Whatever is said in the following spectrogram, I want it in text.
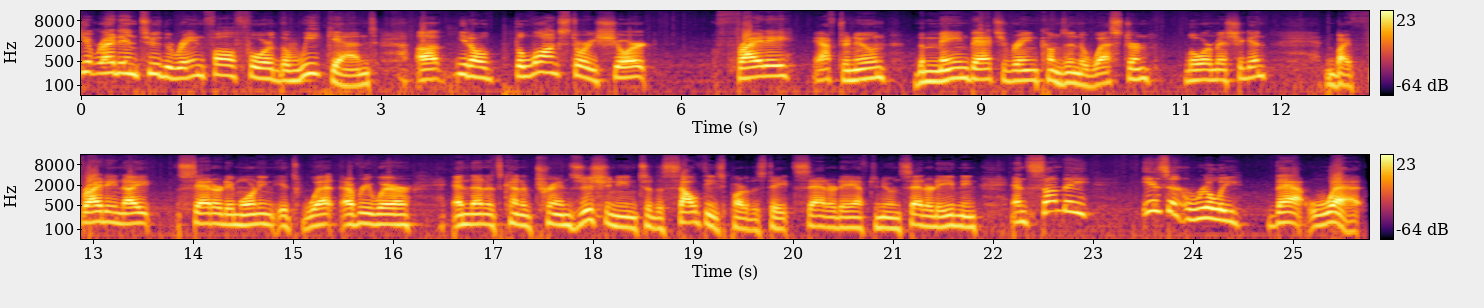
get right into the rainfall for the weekend. Uh, you know, the long story short, Friday afternoon, the main batch of rain comes into western lower Michigan. By Friday night, Saturday morning, it's wet everywhere and then it's kind of transitioning to the southeast part of the state Saturday afternoon, Saturday evening, and Sunday isn't really that wet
